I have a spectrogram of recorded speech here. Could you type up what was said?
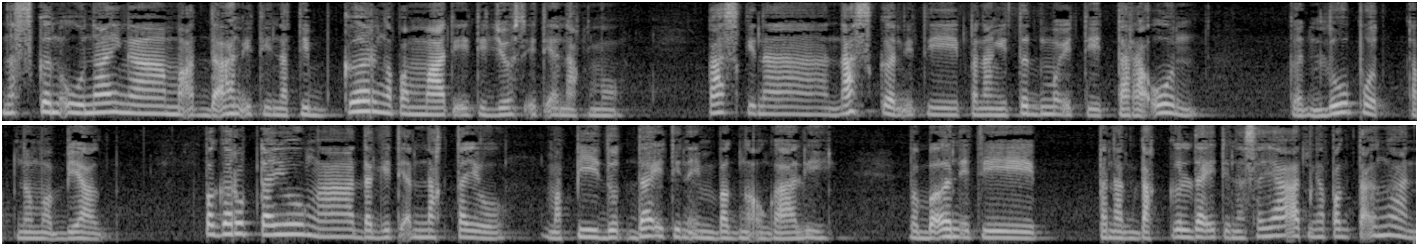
Nasken unay nga maadaan iti natibker nga pamati iti Diyos iti anak mo. Kas kina nasken iti panangited mo iti taraon, ken lupot tapno mabiyag. Pagarup tayo nga dagiti anak tayo, mapidot da iti naimbag nga ugali. Babaan iti panagdakkel da iti nasayaat nga pagtaengan.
